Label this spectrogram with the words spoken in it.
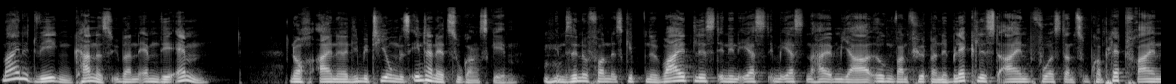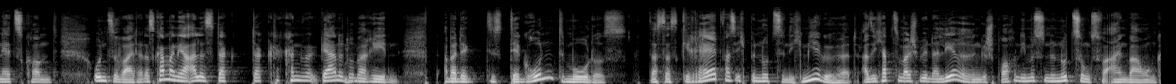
Meinetwegen kann es über ein MDM noch eine Limitierung des Internetzugangs geben. Mhm. Im Sinne von, es gibt eine Whitelist in den erst, im ersten halben Jahr, irgendwann führt man eine Blacklist ein, bevor es dann zum komplett freien Netz kommt und so weiter. Das kann man ja alles, da, da können wir gerne mhm. drüber reden. Aber der, der Grundmodus, dass das Gerät, was ich benutze, nicht mir gehört. Also ich habe zum Beispiel mit einer Lehrerin gesprochen, die müsste eine Nutzungsvereinbarung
